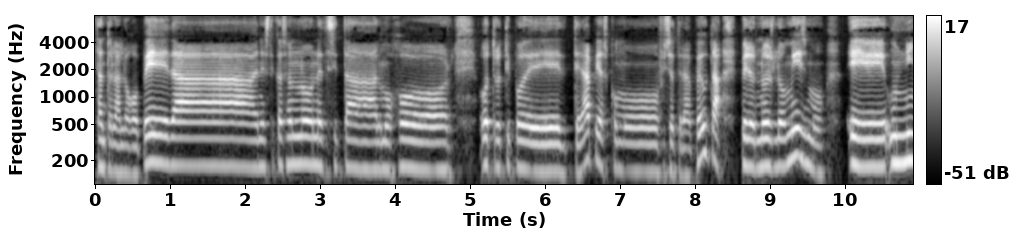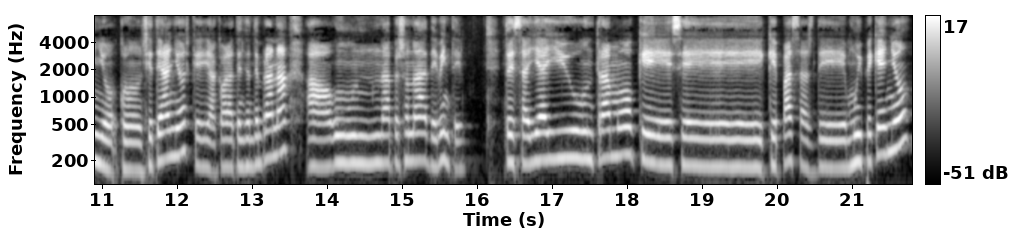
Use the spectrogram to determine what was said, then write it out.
tanto la logopeda en este caso no necesita a lo mejor otro tipo de terapias como fisioterapeuta, pero no es lo mismo eh, un niño con siete años que acaba la atención temprana a una persona de 20. Entonces ahí hay un tramo que se que pasas de muy pequeño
